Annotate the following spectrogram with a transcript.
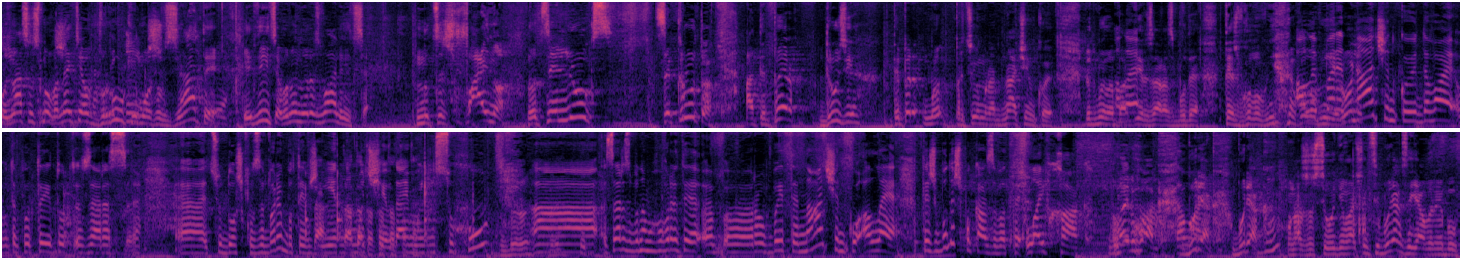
у нас основа. Навіть я в руки можу взяти, і дивіться, воно не розвалюється. Ну це ж файно, ну це люкс. Це круто. А тепер, друзі, тепер ми працюємо над начинкою. Людмила Але- Бардір зараз буде теж в головній, в Але головній перед ролі. начинкою давай, от, типу, ти тут зараз е, цю дошку забери, бо ти вже Так, її та, намочив. Дай мені суху. Збери, А, зараз будемо говорити, е, е, робити начинку, але ти ж будеш показувати лайфхак. Лайфхак, Давай. буряк, буряк. У нас же сьогодні в начинці буряк заявлений був.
